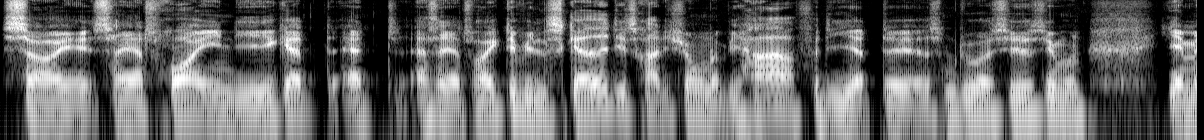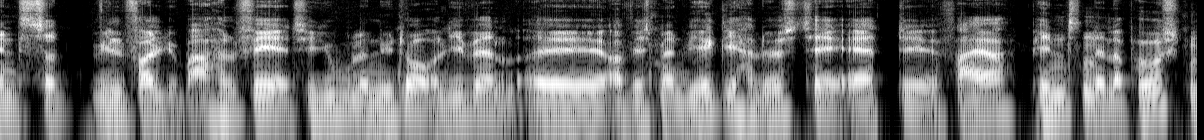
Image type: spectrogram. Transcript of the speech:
Så, øh, så jeg tror egentlig ikke, at, at altså, jeg tror ikke, det ville skade de traditioner, vi har, fordi at, øh, som du har siger, Simon, jamen så ville folk jo bare holde ferie til jul og nytår alligevel. Øh, og hvis man virkelig har lyst til at øh, fejre pinsen eller påsken,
